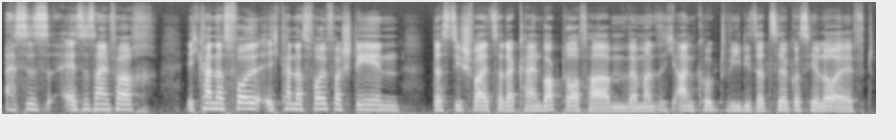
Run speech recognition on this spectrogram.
es, ist, es ist einfach ich kann das voll, ich kann das voll verstehen, dass die Schweizer da keinen Bock drauf haben, wenn man sich anguckt, wie dieser Zirkus hier läuft.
